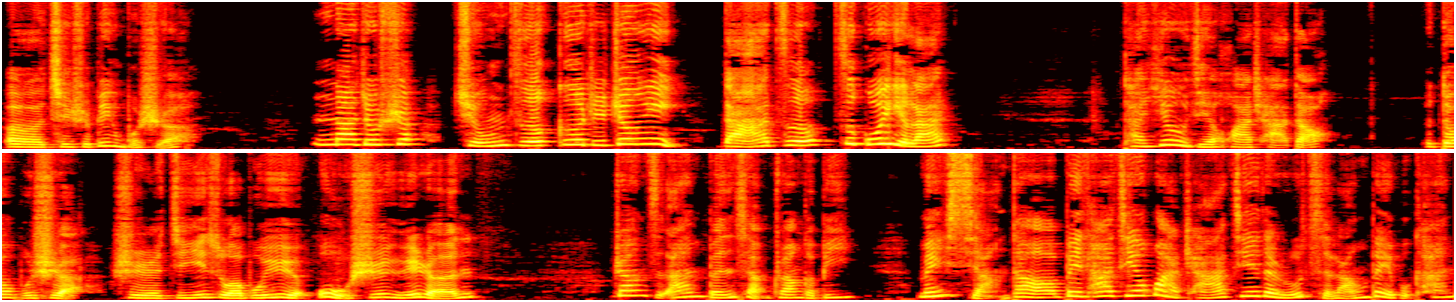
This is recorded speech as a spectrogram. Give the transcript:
呃，其实并不是。那就是穷则搁置争议，达则自古以来。”他又接话茬道：“都不是，是己所不欲，勿施于人。张子安本想装个逼，没想到被他接话茬接得如此狼狈不堪，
